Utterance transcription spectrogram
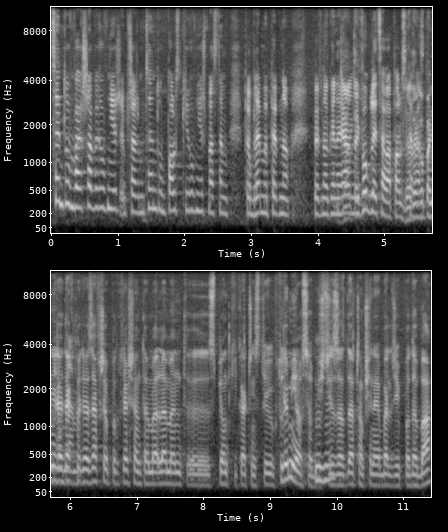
Centrum Warszawy również, e, przepraszam, centrum Polski również ma z tym problemy, pewno, pewno generalnie Dlatego- w ogóle cała Polska Dlatego, pani redaktor, ja zawsze podkreślam ten element y, z piątki Kaczyńskiego, który mi osobiście, Mhm. zaznaczam, się najbardziej podoba,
